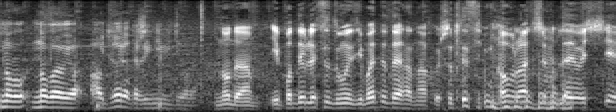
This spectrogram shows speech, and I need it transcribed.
нов- новая аудитория даже и не видела. Ну да. І подивляться, думають, їбать ти дега нахуй, що ти знімав раніше, блядь, вообще.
